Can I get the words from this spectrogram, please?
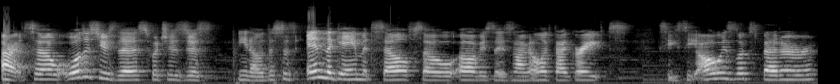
All right, so we'll just use this, which is just you know, this is in the game itself, so obviously it's not going to look that great. CC always looks better.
